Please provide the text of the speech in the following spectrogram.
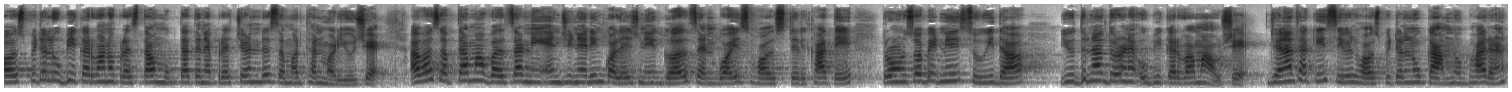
હોસ્પિટલ ઊભી કરવાનો પ્રસ્તાવ મૂકતા તેને પ્રચંડ સમર્થન મળ્યું છે. આવા સપ્તાહમાં વલસાડની એન્જિનિયરિંગ કોલેજની ગર્લ્સ એન્ડ બોયઝ હોસ્ટેલ ખાતે ત્રણસો બેડની સુવિધા યુદ્ધના ધોરણે ઊભી કરવામાં આવશે. જેના થકી સિવિલ હોસ્પિટલનું કામનું ભારણ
